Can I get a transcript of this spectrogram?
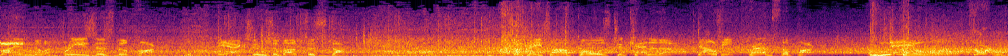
Ryan Miller freezes the puck. The action's about to start. The faceoff goes to Canada. Doughty grabs the puck. Nail! Thornton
